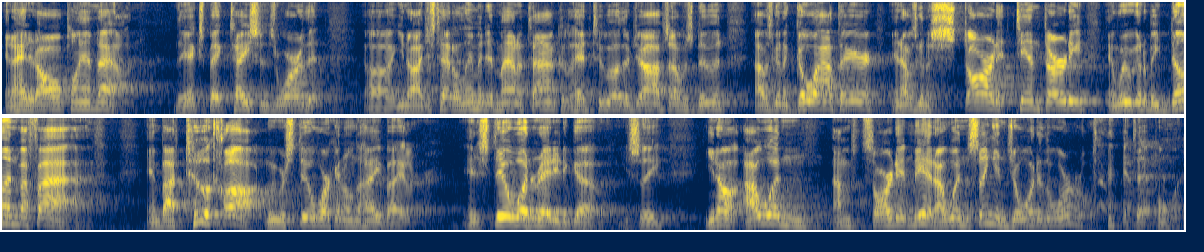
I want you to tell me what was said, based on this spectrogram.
and I had it all planned out. The expectations were that uh, you know, I just had a limited amount of time because I had two other jobs I was doing. I was going to go out there and I was going to start at 10:30, and we were going to be done by five. And by two o'clock, we were still working on the hay baler. And it still wasn't ready to go. You see, you know, I wasn't. I'm sorry to admit, I wasn't singing "Joy to the World" at that point.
